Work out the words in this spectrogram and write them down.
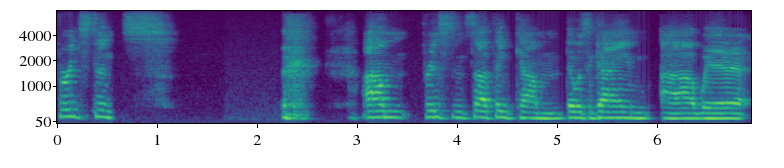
for instance, um, for instance, I think um, there was a game uh, where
